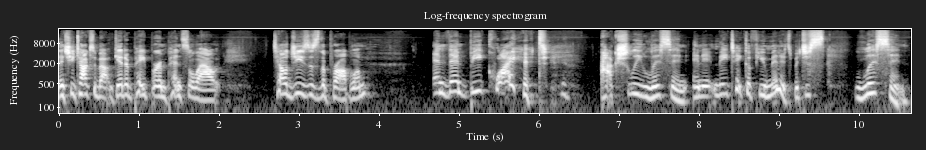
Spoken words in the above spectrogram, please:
Then she talks about get a paper and pencil out tell jesus the problem and then be quiet. Actually listen. And it may take a few minutes but just listen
